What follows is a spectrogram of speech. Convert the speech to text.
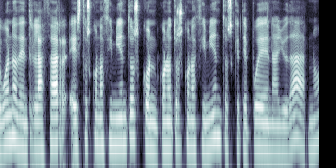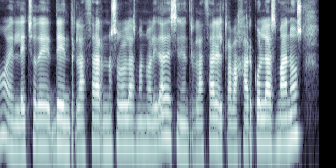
bueno, de entrelazar estos conocimientos con, otros conocimientos que te pueden ayudar, ¿no? El hecho de, entrelazar no solo las manualidades, sino entrelazar el trabajar con las manos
